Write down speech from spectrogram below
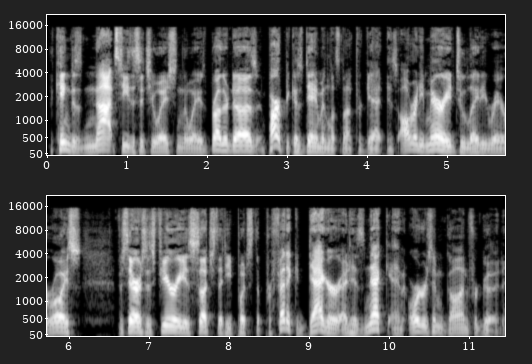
The king does not see the situation the way his brother does, in part because Daemon, let's not forget, is already married to Lady Rhea Royce. Viserys' fury is such that he puts the prophetic dagger at his neck and orders him gone for good.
